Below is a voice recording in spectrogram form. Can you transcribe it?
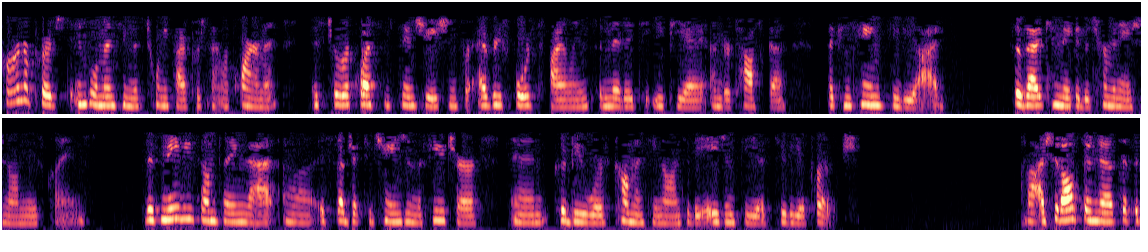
current approach to implementing this 25% requirement is to request substantiation for every fourth filing submitted to EPA under TSCA that contains CBI so that it can make a determination on these claims. this may be something that uh, is subject to change in the future and could be worth commenting on to the agency as to the approach. Uh, I should also note that the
